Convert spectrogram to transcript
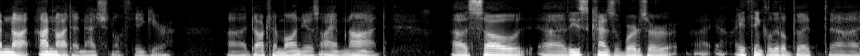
am not. I'm not a national figure. Uh, Dr. Monius, I am not. Uh, so uh, these kinds of words are, I, I, think, a little bit uh,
